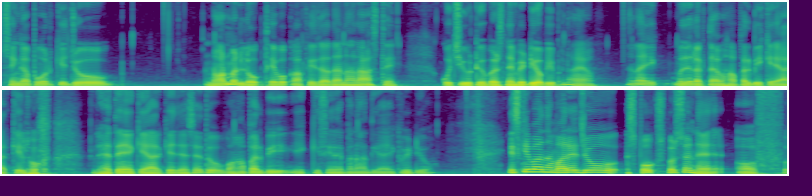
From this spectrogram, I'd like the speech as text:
सिंगापुर के जो नॉर्मल लोग थे, वो काफ़ी ज़्यादा नाराज़ थे। कुछ यूट्यूबर्स ने वीडियो भी बनाया। है ना, एक मुझे लगता है वहाँ पर भी के आर के लोग रहते हैं के आर के जैसे तो वहाँ पर भी एक किसी ने बना दिया एक वीडियो इसके बाद हमारे जो स्पोक्स पर्सन है ऑफ़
